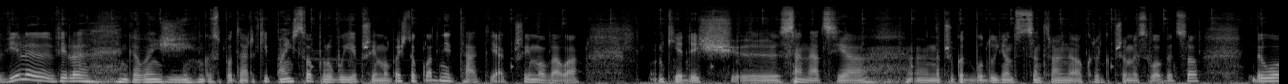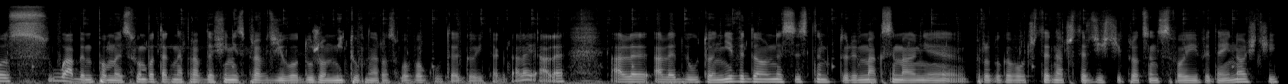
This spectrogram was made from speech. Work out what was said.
wiele, wiele gałęzi gospodarki państwo próbuje przejmować dokładnie tak, jak przejmowała kiedyś y, sanacja, y, na przykład budując centralny okręg przemysłowy, co było słabym pomysłem, bo tak naprawdę się nie sprawdziło. Dużo mitów narosło wokół tego i tak dalej, ale, ale, ale był to niewydolny system, który maksymalnie produkował 4 na 40% swojej wydajności.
